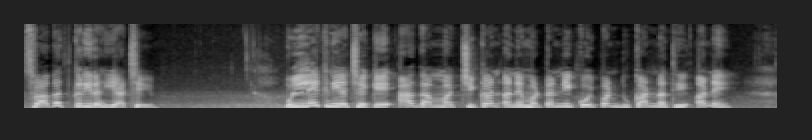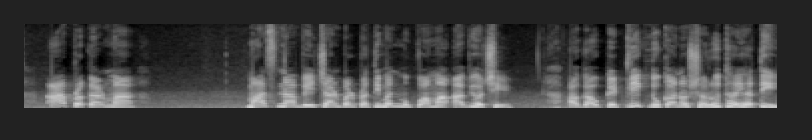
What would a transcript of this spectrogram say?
સ્વાગત કરી રહ્યા છે. ઉલ્લેખનીય છે કે આ ગામમાં ચિકન અને મટનની કોઈ પણ દુકાન નથી અને આ પ્રકારમાં માંસના વેચાણ પર પ્રતિબંધ મૂકવામાં આવ્યો છે. અગાઉ કેટલીક દુકાનો શરૂ થઈ હતી,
